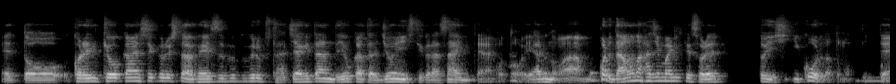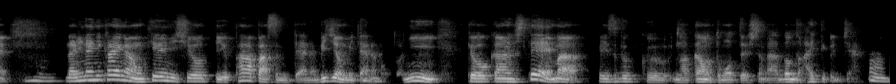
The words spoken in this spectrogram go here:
えっと、これに共感してくる人は Facebook グループ立ち上げたんで、よかったらジョインしてくださいみたいなことをやるのは、もうこれ DAO の始まりってそれとイコールだと思っていて、何々海岸をきれいにしようっていうパーパスみたいなビジョンみたいなことに共感して、まあ、Facebook のアカウント持ってる人がどんどん入ってくるじゃん。うん。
